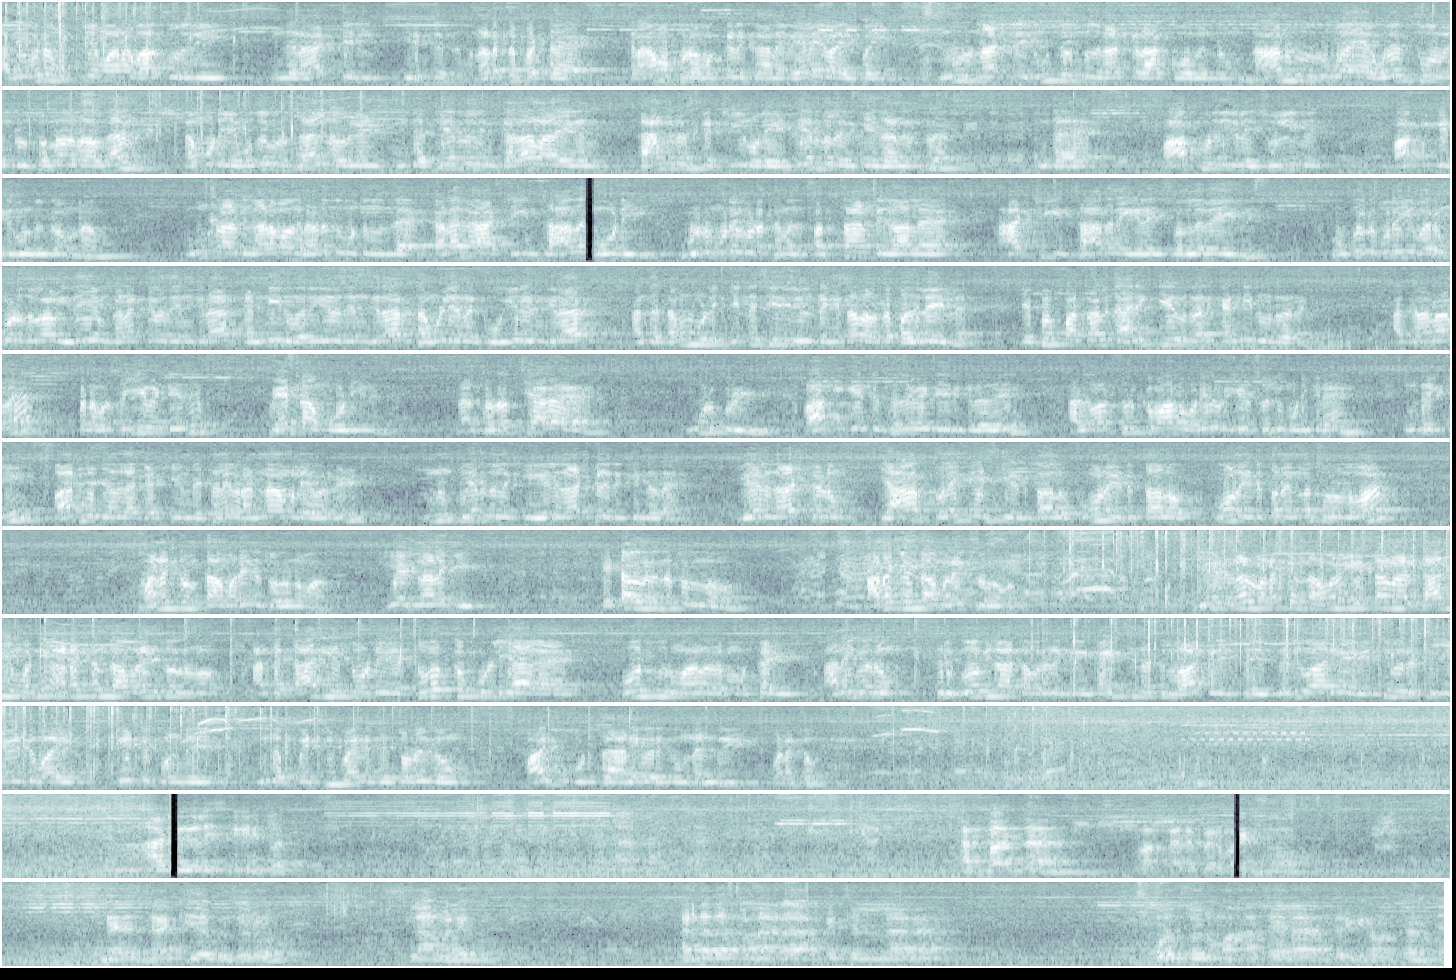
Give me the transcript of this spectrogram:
அதை விட முக்கியமான வாக்குறுதி இந்த நாட்டில் இருக்க நடத்தப்பட்ட கிராமப்புற மக்களுக்கான வேலைவாய்ப்பை நூறு நாட்களை நூற்றி ஐம்பது நாட்கள் ஆக்குவோம் என்றும் நானூறு ரூபாயை உயர்த்துவோம் என்றும் சொன்னதனால்தான் நம்முடைய முதல்வர் ஸ்டாலின் அவர்கள் இந்த தேர்தலின் கதாநாயகன் காங்கிரஸ் கட்சியினுடைய தேர்தல் அறிக்கை தான் என்றார் இந்த வாக்குறுதிகளை சொல்லி வாக்கு கேட்டுக் கொண்டிருக்கிறோம் நாம். மூன்றாண்டு காலமாக நடந்து கொண்டிருந்த கழக ஆட்சியின் சாதனை மோடி ஒரு முறை கூட தனது பத்தாண்டு கால ஆட்சியின் சாதனைகளை சொல்லவே இல்லை. ஒவ்வொரு முறையும் வரும் பொழுதெல்லாம் இதயம் கணக்கிறது என்கிறார் கண்ணீர் வருகிறது என்கிறார் தமிழ் எனக்கு உயிர் என்கிறார். அந்த தமிழ் மொழிக்கு என்ன செய்தீர்கள் என்று கேட்டால் அவர்கிட்ட பதிலே இல்லை. எப்ப பார்த்தாலும் இந்த அறிக்கையே விடுறாரு கண்ணீர் விடுறாரு. அதனால இப்ப நம்ம செய்ய வேண்டியது வேண்டாம் மோடின்னு. நான் தொடர்ச்சியாக ஊருக்குள் வாக்கு கேட்டு செல்ல வேண்டி இருக்கிறது அதனால சுருக்கமான ஒரே ஒரு விஷயம் சொல்லி முடிக்கிறேன். இன்றைக்கு பாரதிய ஜனதா கட்சியினுடைய தலைவர் அண்ணாமலை அவர்கள் இன்னும் தேர்தலுக்கு ஏழு நாட்கள் இருக்கின்றன. ஏழு நாட்களும் யார் தொலைபேசி எடுத்தாலும் போனை எடுத்தாலும் போனை எடுத்தாலும் என்ன சொல்லணுமா? வணக்கம் தாமரைன்னு சொல்லணுமா? ஏழு நாளைக்கு. எட்டாவது நாள் என்ன சொல்லணும்? அடக்கம் தாமரைன்னு சொல்லணும். ஏழு நாள் வணக்கம் தாமரை எட்டாம் நாள் காரியம் பண்ணி அடக்கம் தாமரைன்னு சொல்லணும். அந்த காரியத்தோடைய துவக்க புள்ளியாக ஓசூர் மாநகர மக்கள் அனைவரும் திரு கோபிநாத் அவர்களுக்கு கைச்சின்னத்தில் வாக்களித்து பெருவாரியாக வெற்றி பெற செய்ய வேண்டுமாய் கேட்டுக்கொண்டு இந்த வெற்றி பயணத்தை தொடரும் வாய்ப்பு கொடுத்த அனைவருக்கும் நன்றி வணக்கம். ஆடுகளை சேகரிப்பார் அன்பார்ந்த வாக்காளர் பெருமகனும் சாட்சியோ குசுரோ இஸ்லாம் అన్నదమ్ములారా అక్క చెల్లెలారా కోతూరు మహాశైల అందరికీ నమస్కారం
